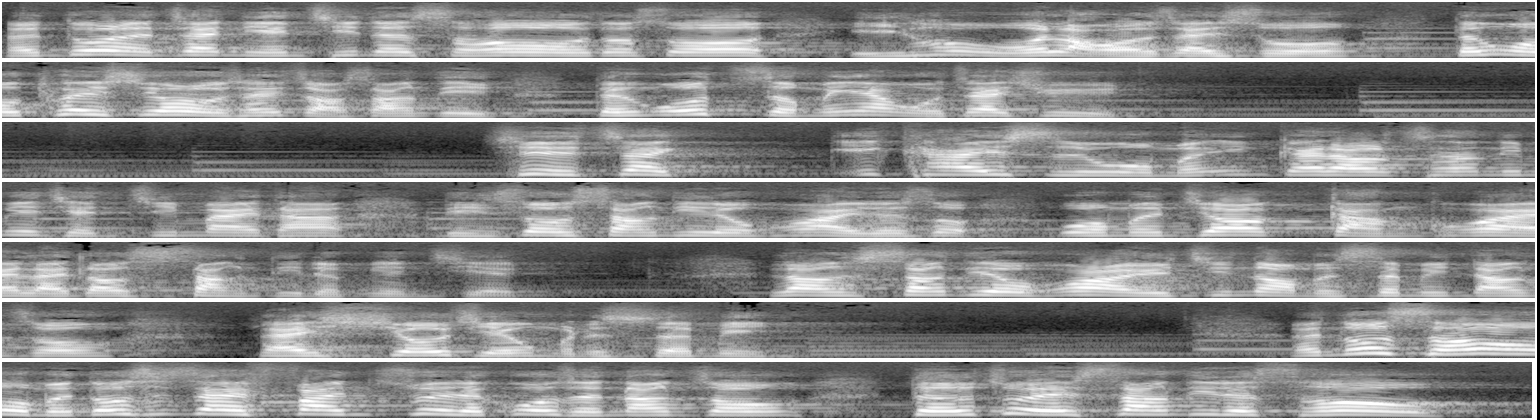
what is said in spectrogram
很多人在年轻的时候都说：“以后我老了再说，等我退休了我才去找上帝，等我怎么样我再去。”其实，在一开始我们应该到上帝面前敬拜他、领受上帝的话语的时候，我们就要赶快来到上帝的面前。让上帝的话语进到我们生命当中，来修剪我们的生命。很多时候，我们都是在犯罪的过程当中得罪上帝的时候，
